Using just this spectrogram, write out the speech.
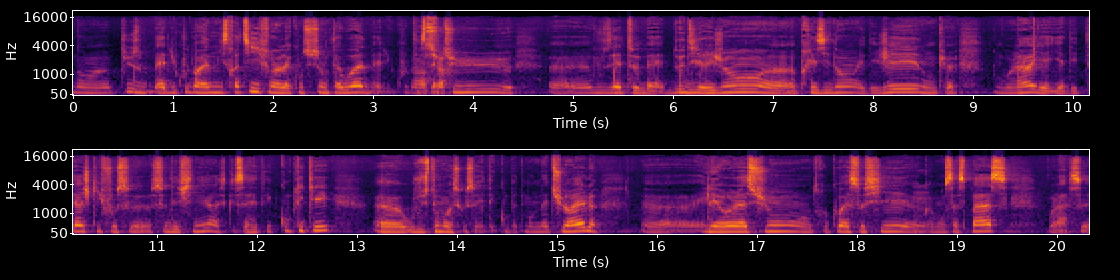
dans plus bah, du coup dans l'administratif, hein, la constitution de ta boîte, bah, du coup tes statuts, vous êtes bah, deux dirigeants, président et DG, donc, voilà, il y, a des tâches qu'il faut se, se définir. Est-ce que ça a été compliqué ou justement est-ce que ça a été complètement naturel et les relations entre co-associés, mm. comment ça se passe? Voilà, c'est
